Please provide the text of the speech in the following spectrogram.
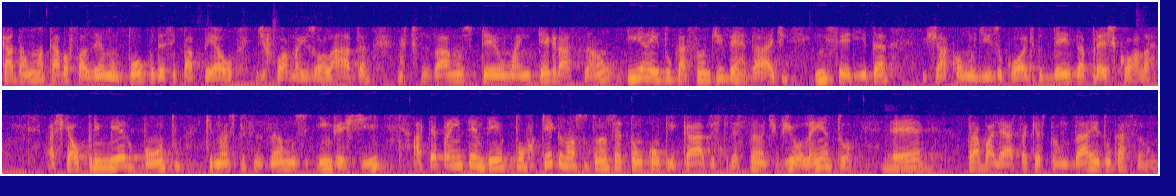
Cada um acaba fazendo um pouco desse papel de forma isolada, mas precisamos ter uma integração e a educação de verdade inserida, já como diz o código, desde a pré-escola. Acho que é o primeiro ponto que nós precisamos investir, até para entender por que, que o nosso trânsito é tão complicado, estressante, violento, uhum. é trabalhar essa questão da educação.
